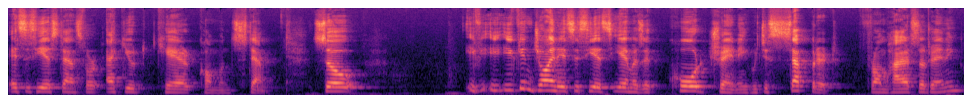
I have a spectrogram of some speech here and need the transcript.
ACCS stands for Acute Care Common STEM. So if you can join ACCS EM as a core training, which is separate from higher cell training,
